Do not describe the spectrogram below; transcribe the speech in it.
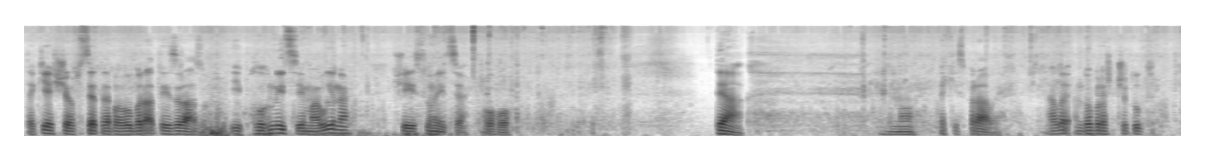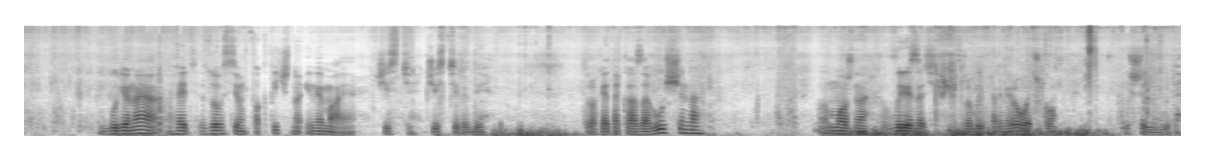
таке, що все треба вибирати і зразу. І полуниця, і малина, ще й суниця. Ого. Так. Ну, такі справи. Але добре, що тут бур'яна геть зовсім фактично і немає. Чисті, чисті ряди. Трохи така загущена. Ну, можна вирізати, зробити арміровочку і шик буде.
